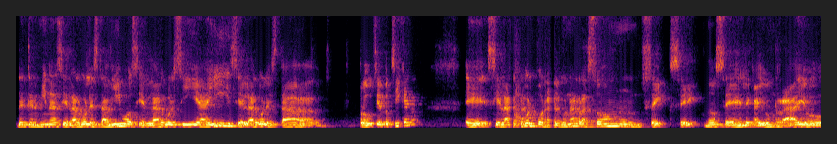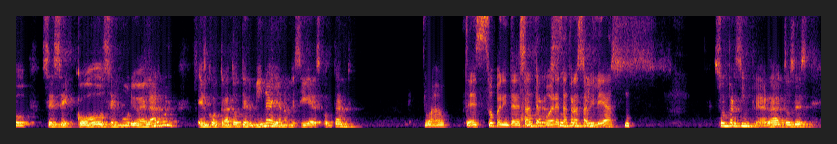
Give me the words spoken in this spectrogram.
determina si el árbol está vivo, si el árbol sigue ahí, si el árbol está produciendo oxígeno. Eh, si el árbol por alguna razón se, se, no sé, le cayó un rayo, se secó, se murió el árbol, el contrato termina y ya no me sigue descontando. Wow es súper interesante poder esa trazabilidad. Súper simple, ¿verdad? Entonces,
